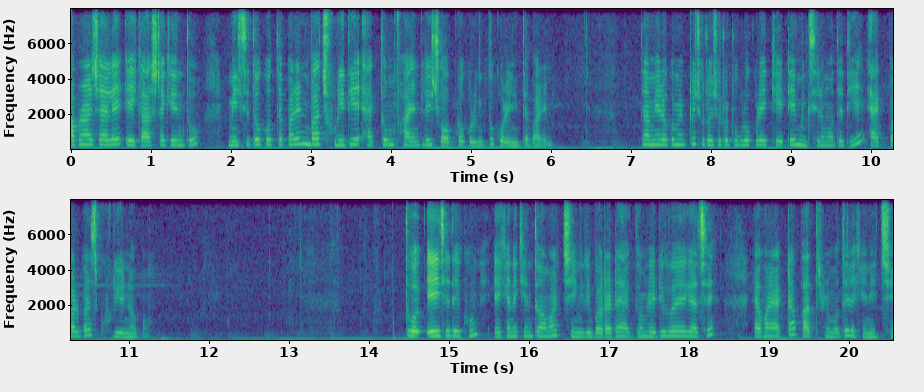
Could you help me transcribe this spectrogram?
আপনারা চাইলে এই কাজটা কিন্তু মিক্সিতেও করতে পারেন বা ছুরি দিয়ে একদম ফাইনলি চপটা করে কিন্তু করে নিতে পারেন। আমি এরকম একটু ছোট ছোট টুকরো করে কেটে মিক্সির মধ্যে দিয়ে একবার ব্যাস ঘুরিয়ে নেব। তো এই যে দেখুন, এখানে কিন্তু আমার চিংড়ি বড়াটা একদম রেডি হয়ে গেছে। এখন একটা পাত্রের মধ্যে রেখে নিচ্ছি।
